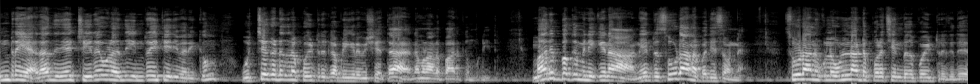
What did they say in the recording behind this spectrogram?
இன்றைய அதாவது நேற்று இரவுல இருந்து இன்றைய தேதி வரைக்கும் உச்சகட்டத்தில் போயிட்டு இருக்கு அப்படிங்கிற விஷயத்த நம்மளால பார்க்க முடியுது. மறுபக்கம் இன்னைக்கு நான் நேற்று சூடானை பற்றி சொன்னேன். சூடானுக்குள்ள உள்நாட்டு புரட்சி என்பது போயிட்டு இருக்குது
